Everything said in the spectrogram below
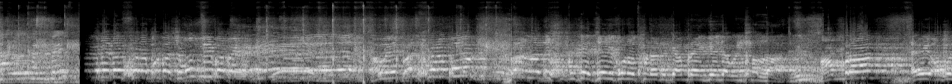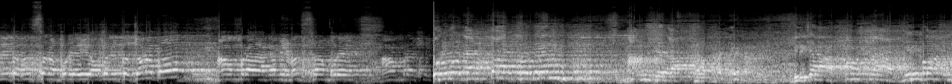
ভালো থাকবেন বাংলাদেশ মন্ত্রী পাবে এবং এই বাঞ্ছারামপুর বাংলাদেশ থেকে যে কোনো থানা থেকে আমরা এগিয়ে যাব ইনশাল্লাহ আমরা এই অবহেলিত বাঞ্ছারামপুরে এই অবহেলিত জনপদ আমরা আগামী বাঞ্ছারামপুরে আমরা কোনো ব্যবসায় করবেন মানুষের রাস্তা থাকবে না বিচার, সংস্কার, নির্বাচন,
